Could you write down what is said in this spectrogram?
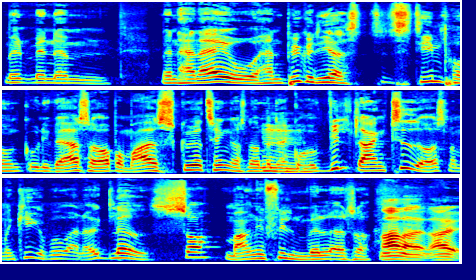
Men, men, øhm, men han er jo, han bygger de her st- steampunk-universer op, og meget skøre ting og sådan noget, mm. men Mm. der går jo vildt lang tid også, når man kigger på, han har jo ikke lavet så mange film, vel? Altså, Nej, nej, nej.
